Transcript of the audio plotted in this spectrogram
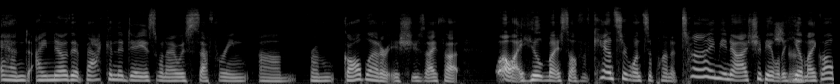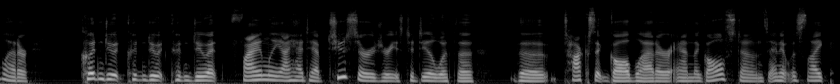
and I know that back in the days when I was suffering um, from gallbladder issues, I thought, well, I healed myself of cancer once upon a time. You know, I should be able to heal my gallbladder couldn't do it couldn't do it couldn't do it. Finally i had to have two surgeries to deal with the the toxic gallbladder and the gallstones. And it was like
